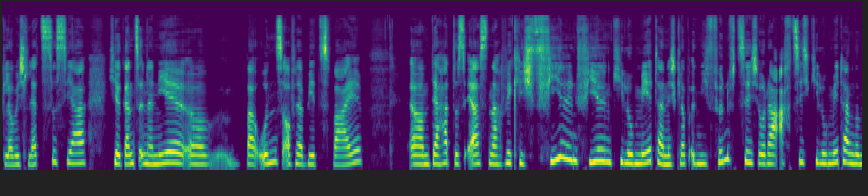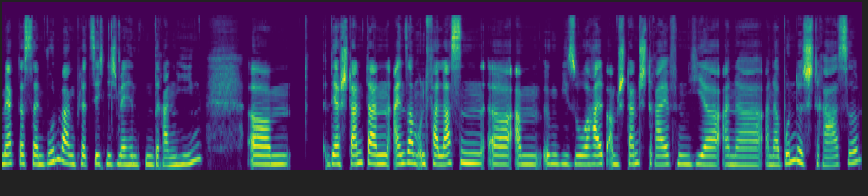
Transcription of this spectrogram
glaube ich, letztes Jahr hier ganz in der Nähe äh, bei uns auf der B2 ähm, der hat es erst nach wirklich vielen, vielen Kilometern, ich glaube irgendwie 50 oder 80 Kilometern gemerkt, dass sein Wohnwagen plötzlich nicht mehr hinten dran hing. Ähm, der stand dann einsam und verlassen äh, am irgendwie so halb am Standstreifen hier an der, an der Bundesstraße.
